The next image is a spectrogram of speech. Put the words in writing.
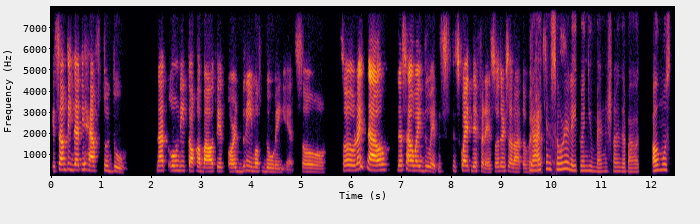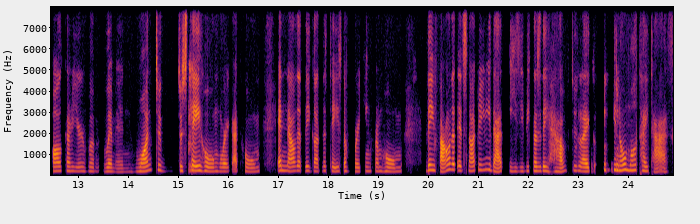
it's something that you have to do not only talk about it or dream of doing it. So so right now that's how i do it. It's, it's quite different. So there's a lot of Yeah, I can so relate when you mentioned about almost all career wom- women want to to stay home, work at home, and now that they got the taste of working from home, they found that it's not really that easy because they have to like, you know, multitask.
